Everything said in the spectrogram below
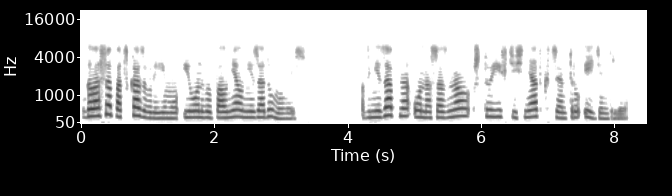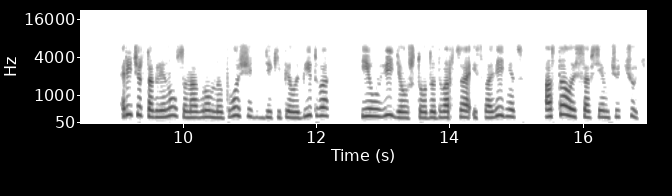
Голоса подсказывали ему, и он выполнял, не задумываясь. Внезапно он осознал, что их теснят к центру Эйдендрила. Ричард оглянулся на огромную площадь, где кипела битва, и увидел, что до дворца исповедниц осталось совсем чуть-чуть.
